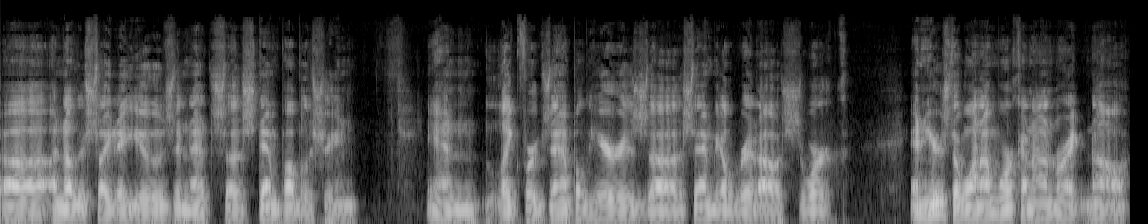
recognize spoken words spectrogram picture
uh, another site I use, and that's uh, STEM Publishing. And like for example, here is uh, Samuel Ridout's work, and here's the one I'm working on right now.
